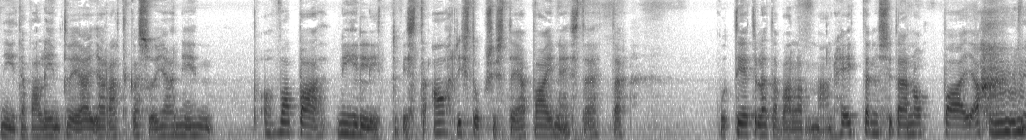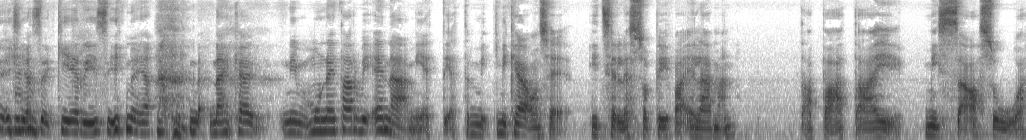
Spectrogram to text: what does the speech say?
niitä valintoja ja ratkaisuja, niin on vapaa niihin liittyvistä ahdistuksista ja paineista, että kun tietyllä tavalla mä oon heittänyt sitä noppaa ja, ja se kierii siinä ja näin käy, niin mun ei tarvi enää miettiä, että mikä on se itselle sopiva elämän tapa tai missä asua,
